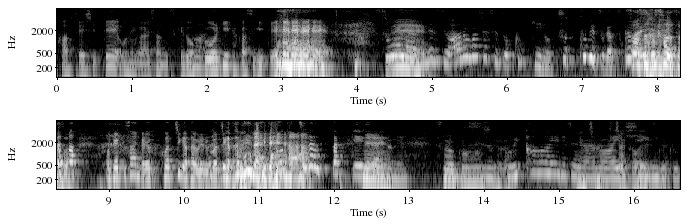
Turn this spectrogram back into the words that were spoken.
発生してお願いしたんですけど、はい。クオリティ高すぎて。そうなんですよ、アロマサシェとクッキーのつ区別がつかない。そうそうそうそうお客さんからこっちが食べれるこっちが食べれないみたい どっちだなったっけ？ぐらいのねすごく面白い。すごい可愛いですよね。めちゃくちゃあのアイシ可愛いですングクッ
